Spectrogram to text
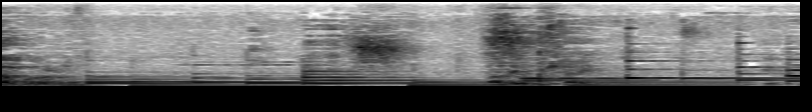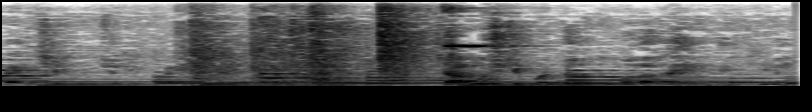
बघा पूर्ण माझी गोष्ट आहे. ज्या गोष्टीबद्दल तुम्हाला काही माहिती नाही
